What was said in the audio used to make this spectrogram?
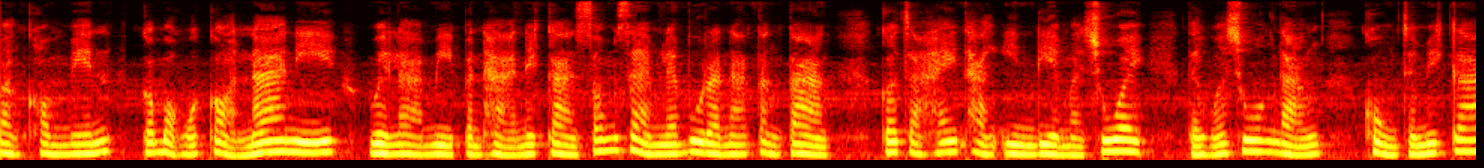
บางคอมเมนต์ก็บอกว่าก่อนหน้านี้ เวลามีปัญหาในการซ่อมแซมและบูรณะต่างๆ ก็จะให้ทางอินเดียมาช่วย แต่ว่าช่วงหลังคงจะไม่กล้า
